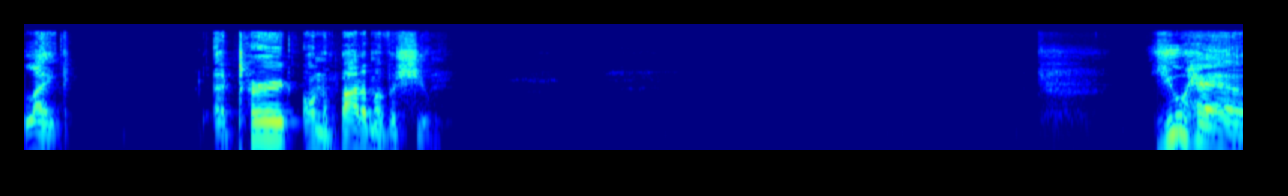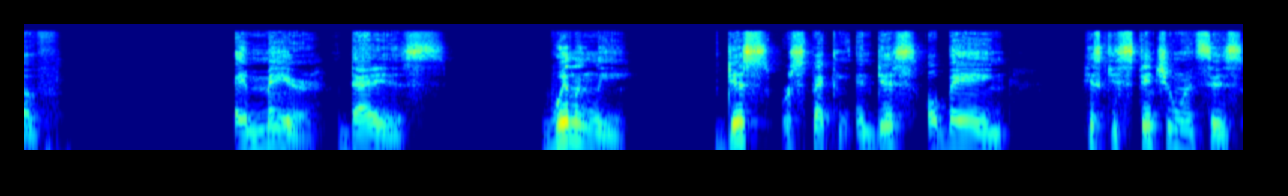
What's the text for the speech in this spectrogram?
like a turd on the bottom of a shoe. You have a mayor that is willingly disrespecting and disobeying his constituencies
